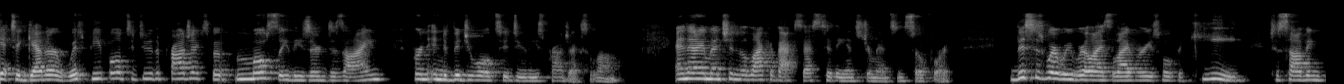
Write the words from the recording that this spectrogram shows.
get together with people to do the projects, but mostly these are designed for an individual to do these projects alone. And then I mentioned the lack of access to the instruments and so forth. This is where we realize libraries hold the key to solving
